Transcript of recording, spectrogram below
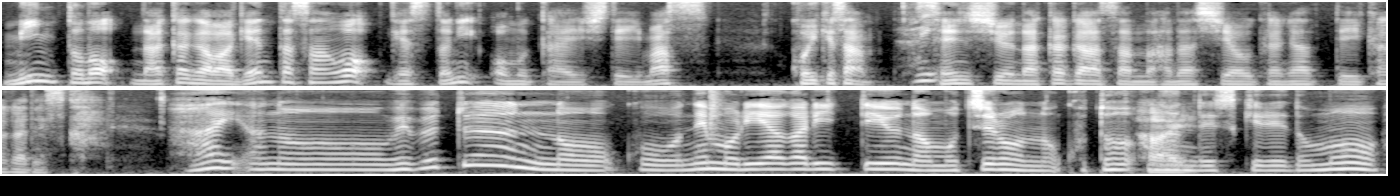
ミントの中川玄太さんをゲストにお迎えしています。小池さん、はい先週中川さんの話を伺っていかがですか？はい、あの、Webtoon のこうね、盛り上がりっていうのはもちろんのことなんですけれども、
